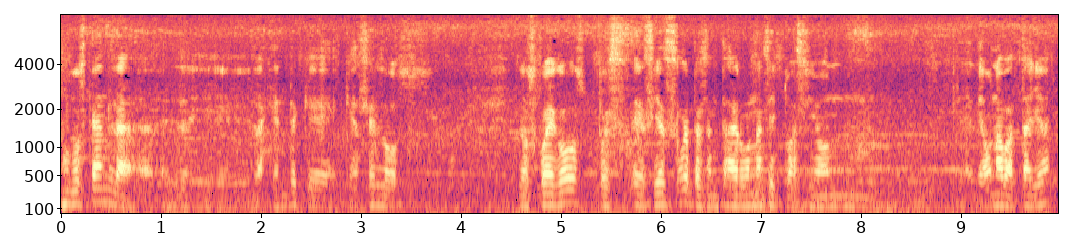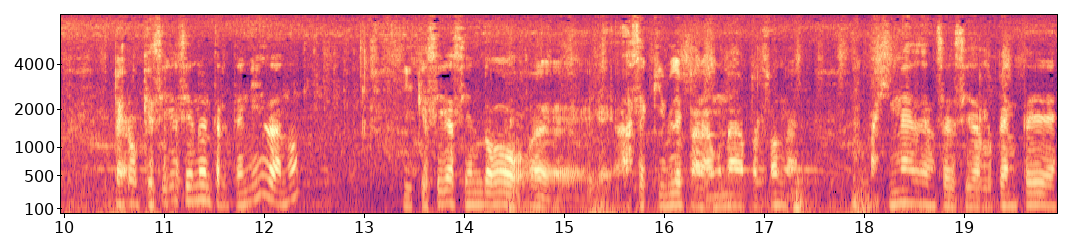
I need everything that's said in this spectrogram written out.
buscan la, la gente que, hace los, los juegos, pues si es representar una situación de una batalla, pero que sigue siendo entretenida, ¿no? y que siga siendo eh, asequible para una persona. Imagínense si de repente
